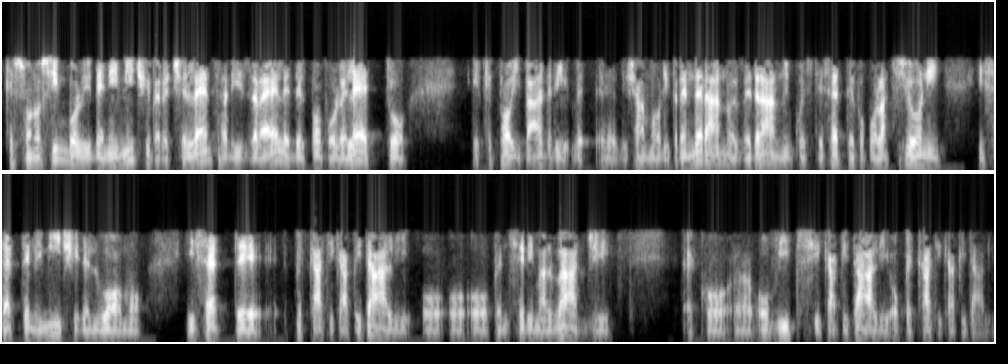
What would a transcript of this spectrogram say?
che sono simboli dei nemici per eccellenza di Israele e del popolo eletto, e che poi i padri eh, diciamo, riprenderanno e vedranno in queste sette popolazioni i sette nemici dell'uomo, i sette peccati capitali o, o, o pensieri malvagi, ecco, eh, o vizi capitali o peccati capitali.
